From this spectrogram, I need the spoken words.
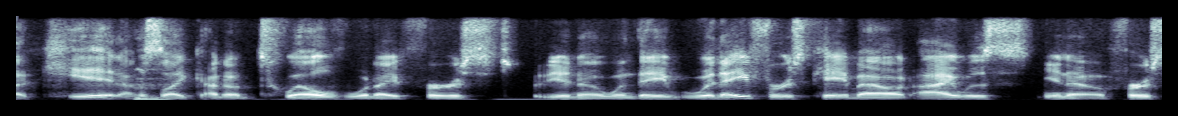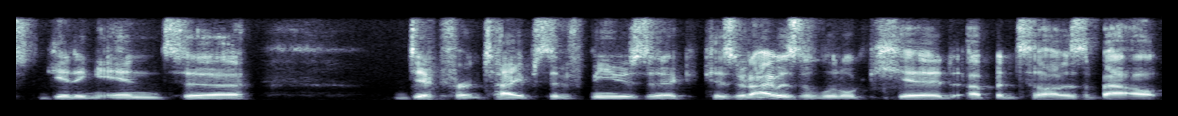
a kid. I was like, I don't know, twelve when I first, you know, when they when they first came out. I was, you know, first getting into different types of music because when I was a little kid, up until I was about,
